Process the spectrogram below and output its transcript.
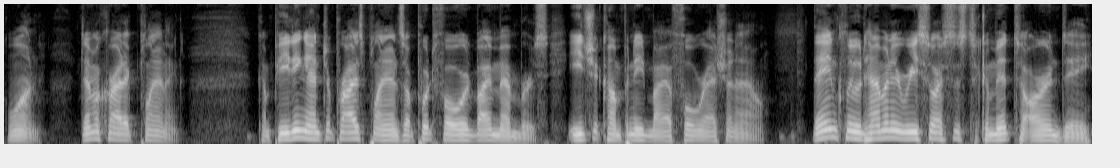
1. Democratic planning. Competing enterprise plans are put forward by members, each accompanied by a full rationale. They include how many resources to commit to R&D,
